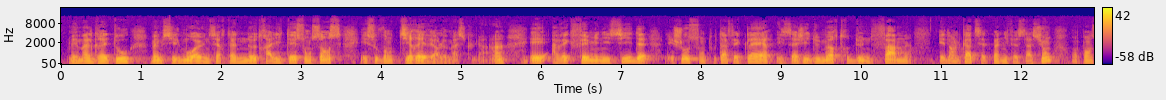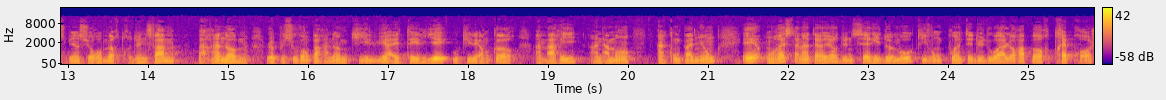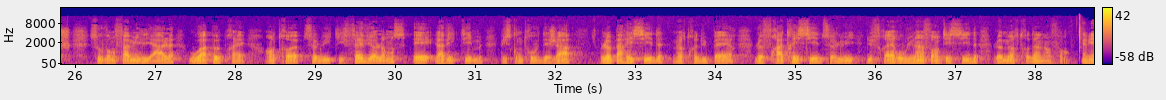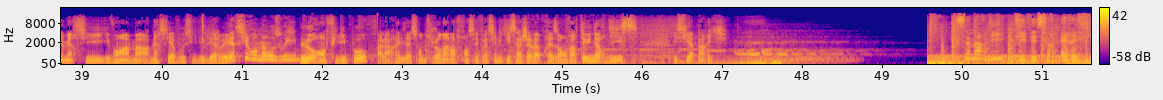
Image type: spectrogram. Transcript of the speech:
Mais malgré tout, même si le mot a une certaine neutralité, son sens est souvent tiré vers le masculin. Hein. Et avec féminicide, les choses sont tout à fait claires. Il s'agit du meurtre d'une femme. Et dans le cas de cette manifestation, on pense bien sûr au meurtre d'une femme par un homme, le plus souvent par un homme qui lui a été lié ou qui l'est encore, un mari, un amant, un compagnon, et on reste à l'intérieur d'une série de mots qui vont pointer du doigt le rapport très proche, souvent familial ou à peu près, entre celui qui fait violence et la victime, puisqu'on trouve déjà le parricide, meurtre du père, le fratricide, celui du frère, ou l'infanticide, le meurtre d'un enfant. Eh bien, merci Yvan Amar. Merci à vous Sylvie Berruet. Merci Romain Ozoui. Laurent Philippot à la réalisation de ce journal en français facile qui s'achève à présent 21h10 ici à Paris. Ce mardi, vivez sur RFI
